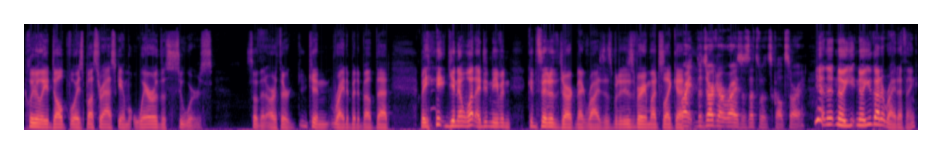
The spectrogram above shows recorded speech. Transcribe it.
clearly adult voice, Buster asks him where are the sewers, so that Arthur can write a bit about that. But you know what? I didn't even consider the Dark Knight Rises, but it is very much like a Right, The Dark Knight Rises. That's what it's called. Sorry. yeah. No, no, you, no, you got it right. I think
